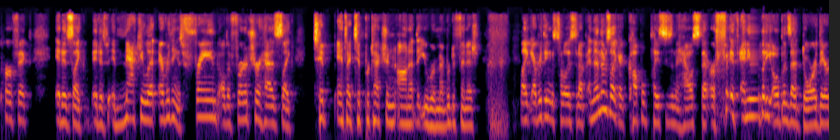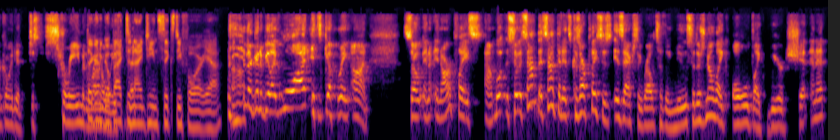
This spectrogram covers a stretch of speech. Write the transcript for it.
perfect. It is like it is immaculate. Everything is framed. All the furniture has like tip anti-tip protection on it that you remember to finish. like everything is totally set up. And then there's like a couple places in the house that are if anybody opens that door, they're going to just scream and They're gonna go back to it. 1964. Yeah. Uh-huh. they're going to be like, "What is going on?" So in, in our place, um, well, so it's not it's not that it's because our place is, is actually relatively new, so there's no like old like weird shit in it.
